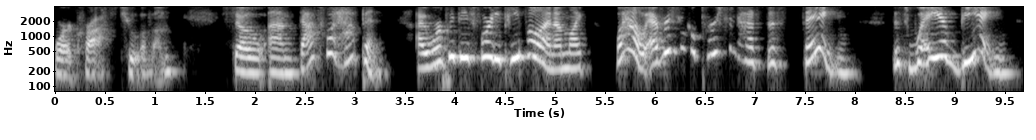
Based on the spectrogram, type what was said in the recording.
or across two of them. So um, that's what happened. I work with these 40 people and I'm like, wow, every single person has this thing, this way of being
